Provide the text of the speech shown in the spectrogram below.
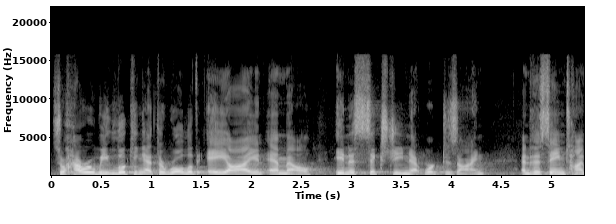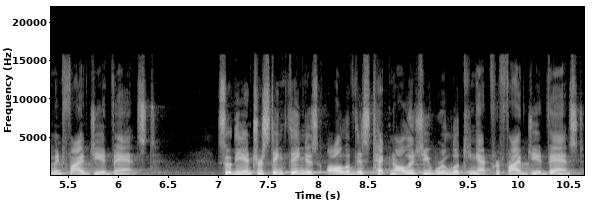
So how are we looking at the role of AI and ML in a 6G network design and at the same time in 5G advanced? So the interesting thing is all of this technology we're looking at for 5G advanced,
